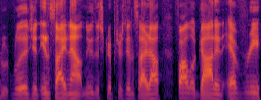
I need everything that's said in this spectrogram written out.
religion inside and out, knew the scriptures inside out, followed God in every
